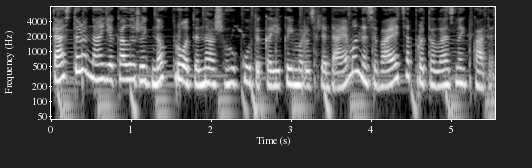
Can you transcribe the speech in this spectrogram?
Та сторона, яка лежить навпроти нашого кутика, який ми розглядаємо, називається протилежний катет.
